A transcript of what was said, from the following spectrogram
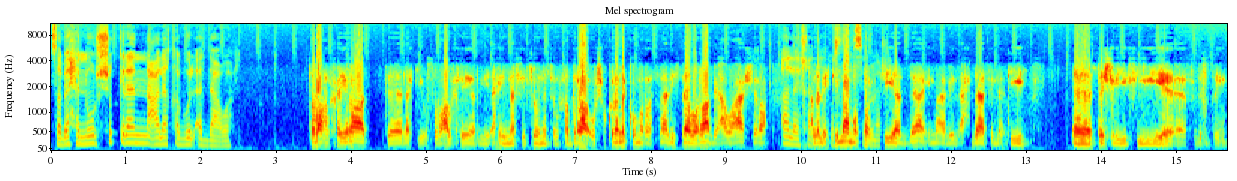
صباح النور شكرا على قبول الدعوة. صباح الخيرات لك وصباح الخير لأهلنا في تونس الخضراء وشكرا لكم مرة ثالثة ورابعة وعاشرة الله على الاهتمام والتغطية الدائمة للأحداث التي آه، تجري في آه، فلسطين.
